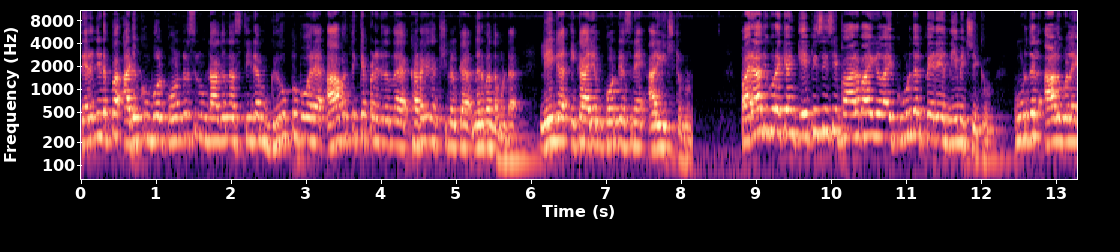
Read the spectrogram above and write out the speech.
തെരഞ്ഞെടുപ്പ് അടുക്കുമ്പോൾ കോൺഗ്രസിൽ ഉണ്ടാകുന്ന സ്ഥിരം ഗ്രൂപ്പ് പോലെ ആവർത്തിക്കപ്പെടരുതെന്ന് ഘടകകക്ഷികൾക്ക് നിർബന്ധമുണ്ട്. ലീഗ് ഇക്കാര്യം കോൺഗ്രസിനെ അറിയിച്ചിട്ടുമുണ്ട്. പരാതി കുറയ്ക്കാൻ കെ ഭാരവാഹികളായി കൂടുതൽ പേരെ നിയമിച്ചേക്കും. കൂടുതൽ ആളുകളെ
